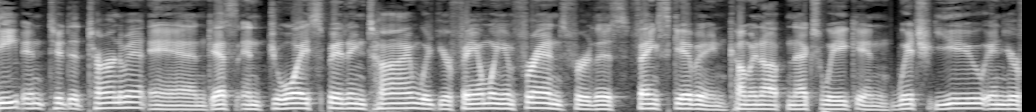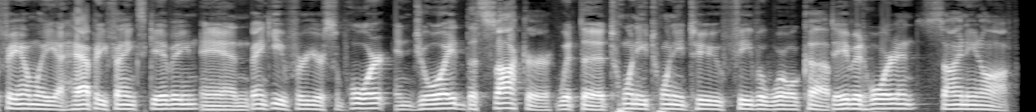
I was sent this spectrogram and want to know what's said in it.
deep into the tournament, and guess enjoy spending time with your family and friends for this Thanksgiving coming up next week, and wish you and your family a happy Thanksgiving, and thank you for your support. Enjoy the soccer soccer with the 2022 FIFA World Cup. David Horton signing off.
